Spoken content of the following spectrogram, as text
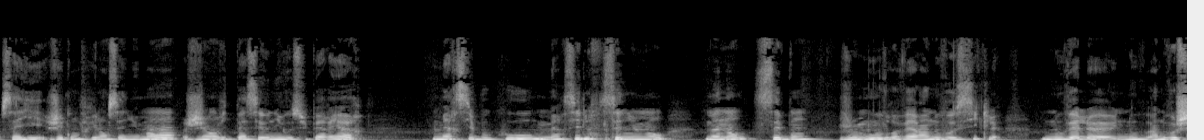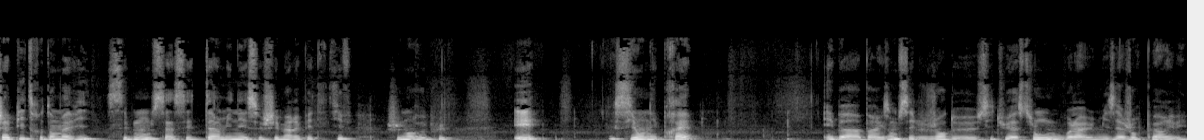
ça y est, j'ai compris l'enseignement, j'ai envie de passer au niveau supérieur. Merci beaucoup, merci de l'enseignement. Maintenant, c'est bon, je m'ouvre vers un nouveau cycle, nouvelle, euh, un nouveau chapitre dans ma vie. C'est bon, ça, c'est terminé, ce schéma répétitif, je n'en veux plus. Et si on est prêt, et ben, par exemple, c'est le genre de situation où voilà, une mise à jour peut arriver.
